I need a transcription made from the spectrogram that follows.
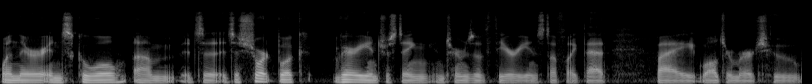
when they're in school. Um, it's a it's a short book, very interesting in terms of theory and stuff like that. By Walter Murch, who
